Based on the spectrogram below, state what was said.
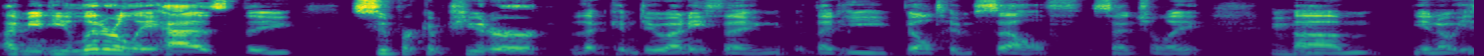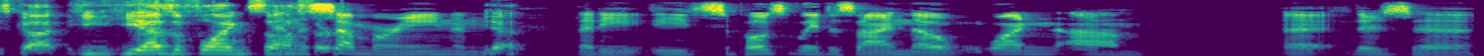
I mean, he literally has the supercomputer that can do anything that he built himself, essentially. Mhm. Um, you know, he's got he he has a flying saucer. and the submarine and Yeah. that he, he supposedly designed though one um, uh, there's uh,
